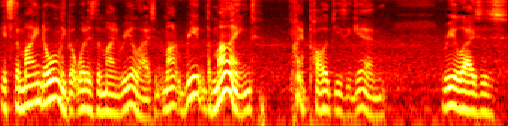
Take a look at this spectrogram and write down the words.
It's the mind only, but what does the mind realize? The mind, my apologies again, realizes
